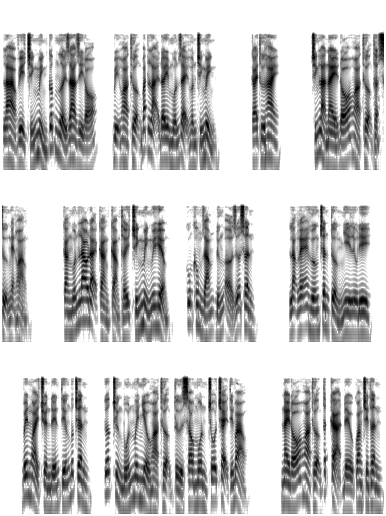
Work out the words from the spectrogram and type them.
là vì chính mình cướp người ra gì đó, bị hòa thượng bắt lại đây muốn dạy hơn chính mình. Cái thứ hai, chính là này đó hòa thượng thật sự nghẹn hoảng. Càng muốn lao đại càng cảm thấy chính mình nguy hiểm, cũng không dám đứng ở giữa sân. Lặng lẽ hướng chân tường nhi lưu đi. Bên ngoài truyền đến tiếng bước chân, ước chừng 40 nhiều hòa thượng từ sau môn chỗ chạy tiến vào. Này đó hòa thượng tất cả đều quang trên thân,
